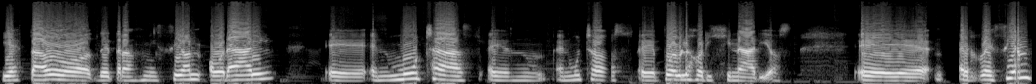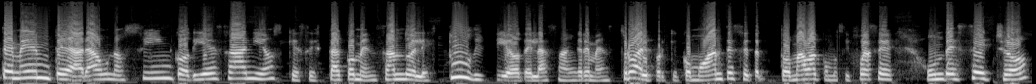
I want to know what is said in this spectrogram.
y ha estado de transmisión oral eh, en, muchas, en, muchos eh, pueblos originarios. Eh, recientemente, hará unos 5 o 10 años, que se está comenzando el estudio de la sangre menstrual, porque como antes se tomaba como si fuese un desecho,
